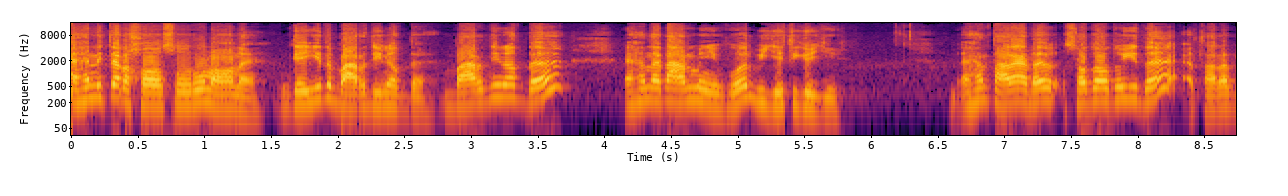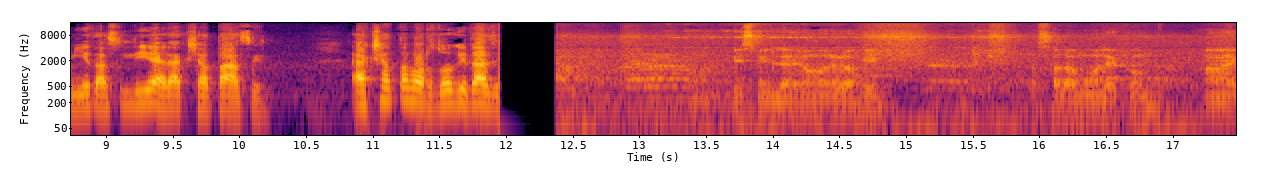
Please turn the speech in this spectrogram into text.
এখানে তার হ সরু নহনে গেয়ে তো বারো দিনত দে, বারো দিনত দে, এখন এটা আনমাই ভোর বিজেতি গিয়ে এখন তারা এটা সদত দেয় তারা বিয়েত আসিল দিয়ে আর এক সপ্তাহ আসিল। এক সপ্তাহ পর আজি। বিসমিল্লাহ রহমান রহিম। আসসালামু আলাইকুম। আই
